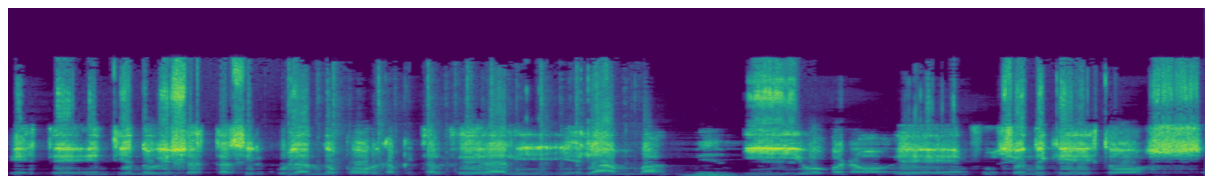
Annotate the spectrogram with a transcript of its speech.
este, entiendo que ya está circulando por Capital Federal y, el AMBA. Y bueno, eh, en función de que estos,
